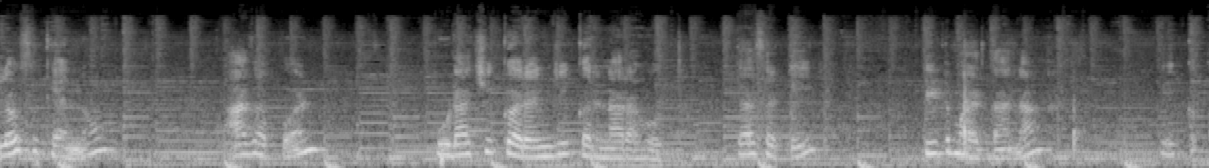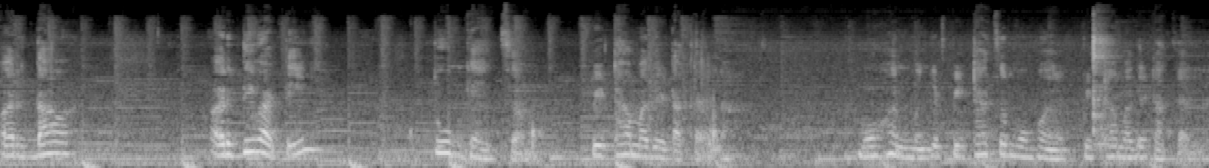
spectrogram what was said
हॅलो सगळ्यांना आज आपण पुडाची करंजी करणार आहोत. त्यासाठी पीठ मळताना एक अर्धा अर्धी वाटी तूप घ्यायचं पिठामध्ये टाकायला. मोहन म्हणजे पिठाचं मोहन पिठामध्ये टाकायला.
